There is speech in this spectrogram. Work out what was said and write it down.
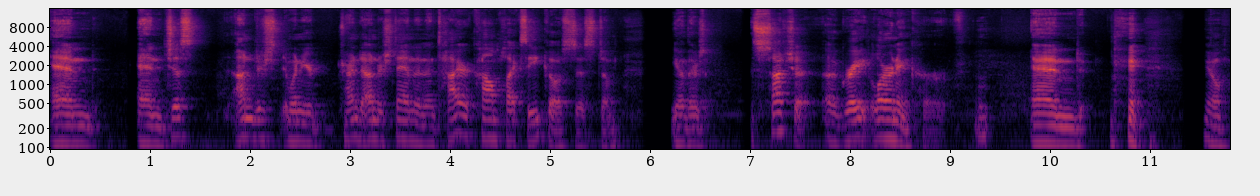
And and just understand when you're trying to understand an entire complex ecosystem you know there's such a, a great learning curve. And you know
